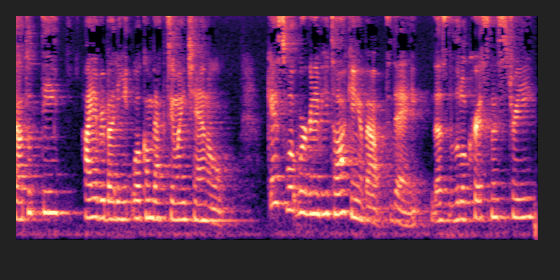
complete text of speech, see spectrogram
Ciao tutti! Hi everybody, welcome back to my channel. Guess what we're going to be talking about today? Does the little Christmas tree,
